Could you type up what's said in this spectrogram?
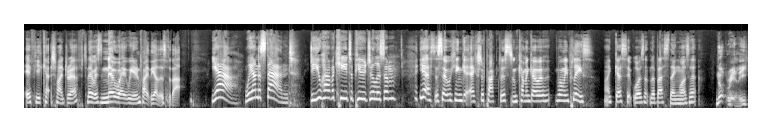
if you catch my drift. There was no way we'd invite the others for that. Yeah, we understand. Do you have a key to pugilism? Yes, so we can get extra practice and come and go when we please. I guess it wasn't the best thing, was it? Not really,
